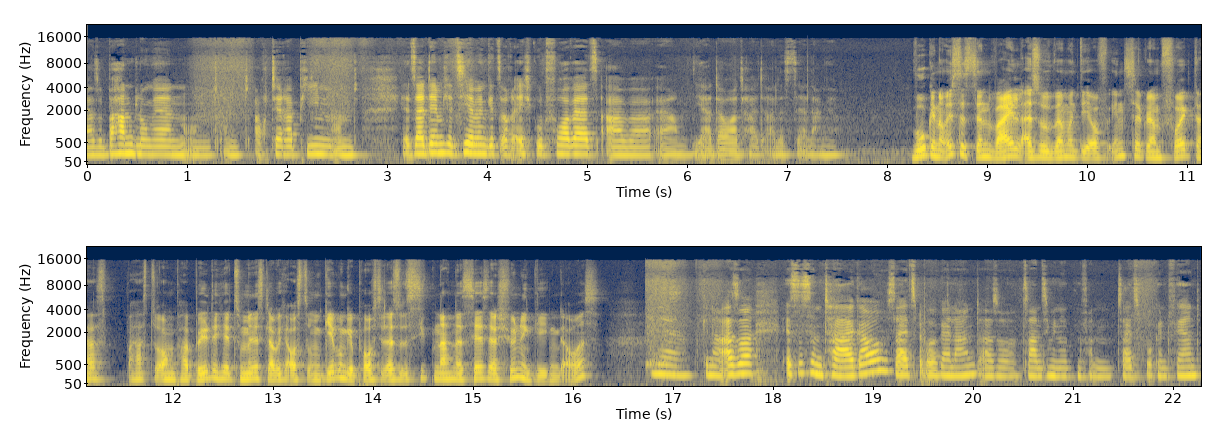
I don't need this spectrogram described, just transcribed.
also Behandlungen und, und auch Therapien. Und seitdem ich jetzt hier bin, geht es auch echt gut vorwärts, aber ähm, ja, dauert halt alles sehr lange. Wo genau ist es denn? Weil, also wenn man dir auf Instagram folgt, da hast, hast du auch ein paar Bilder hier, zumindest glaube ich, aus der Umgebung gepostet. Also es sieht nach einer sehr, sehr schönen Gegend aus. Ja, genau. Also es ist im Talgau, Salzburger Land, also 20 Minuten von Salzburg entfernt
